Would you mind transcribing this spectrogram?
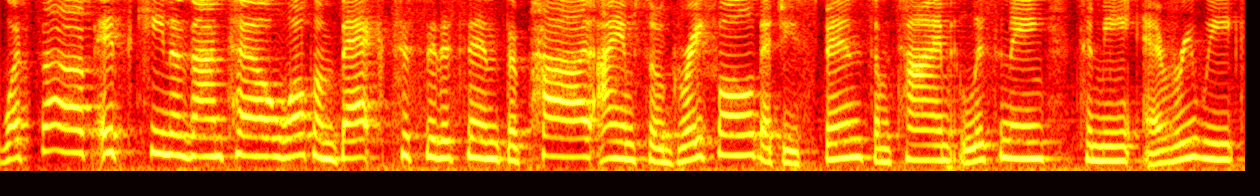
What's up? It's Kina Zantel. Welcome back to Citizen the Pod. I am so grateful that you spend some time listening to me every week.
